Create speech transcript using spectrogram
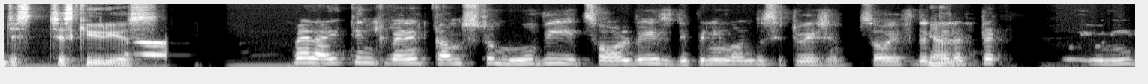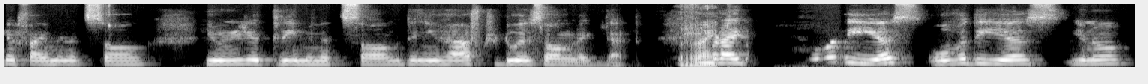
Just, just curious. Well, I think when it comes to movie, it's always depending on the situation. So if the Yeah. director, you need a five minute song, you need a three minute song, then you have to do a song like that. Right. But I, over the years, over the years, you know,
